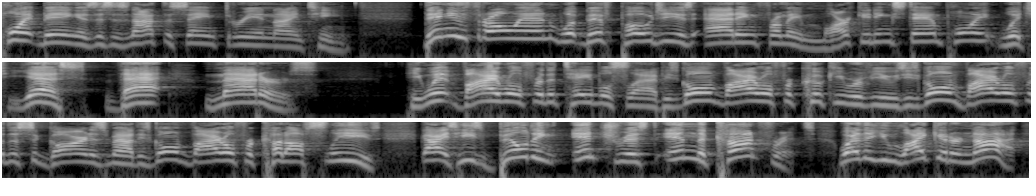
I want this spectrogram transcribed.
point being is this is not the same 3 and 9 team. Then you throw in what Biff Poggi is adding from a marketing standpoint, which yes, that matters. He went viral for the table slap. He's going viral for cookie reviews. He's going viral for the cigar in his mouth. He's going viral for cut off sleeves. Guys, he's building interest in the conference, whether you like it or not.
